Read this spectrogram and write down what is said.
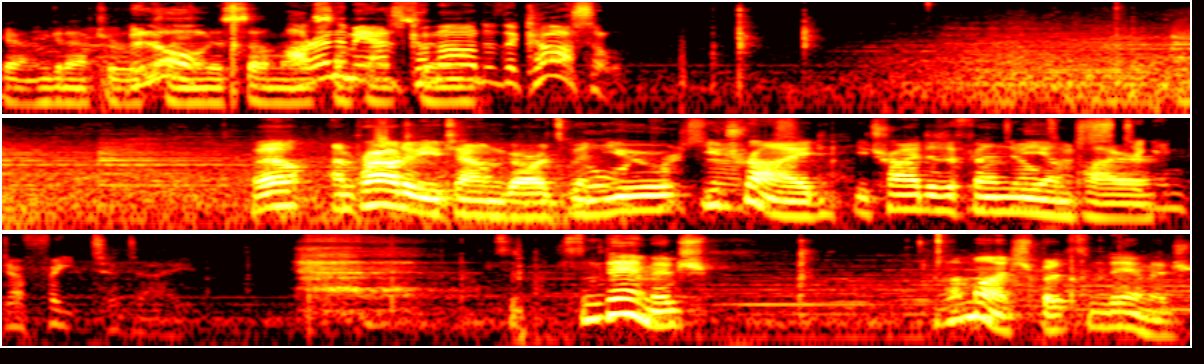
Yeah, I'm gonna have to reclaim this settlement. Uh, our at enemy has soon. command of the castle. Well, I'm proud of you, town guardsmen. Lord You you tried. You tried to defend the empire. today. Some damage. Not much, but it's some damage.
